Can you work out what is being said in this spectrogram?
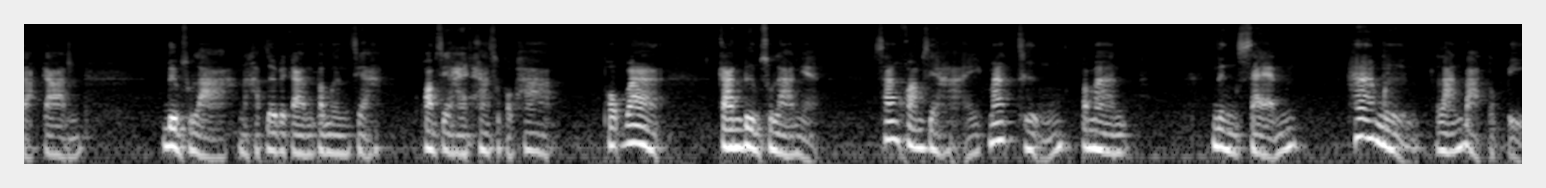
จากการดื่มสุรานะครับ โดยเป็นการประเมินเสียความเสียหายทางสุขภาพ พบว่าการดื่มสุราเนี่ยสร้างความเสียหายมากถึงประมาณ 1 5 0 0 0 0 ล้านบาทต่อปี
